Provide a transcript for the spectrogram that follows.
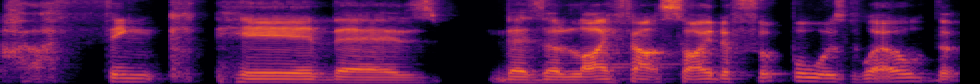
I think here there's there's a life outside of football as well that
